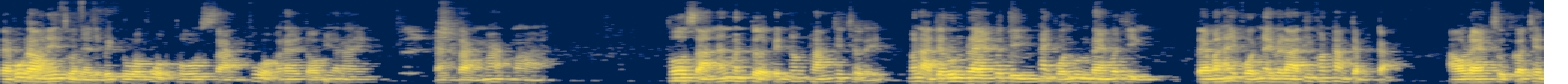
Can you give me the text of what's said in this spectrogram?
แต่พวกเราเนี่ยส่วนใหญ่จะไปกลัวพวกโทสะพวกอะไรต่อมีอะไร ต่างๆมากมาย โทสะนั้นมันเกิดเป็นครั้งครั้งเฉยๆมันอาจจะรุนแรงก็จริง ให้ผลรุนแรงก็จริง แต่มันให้ผลในเวลาที่ค่อนข้างจำกัด เอาแรงสุดก็เช่น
